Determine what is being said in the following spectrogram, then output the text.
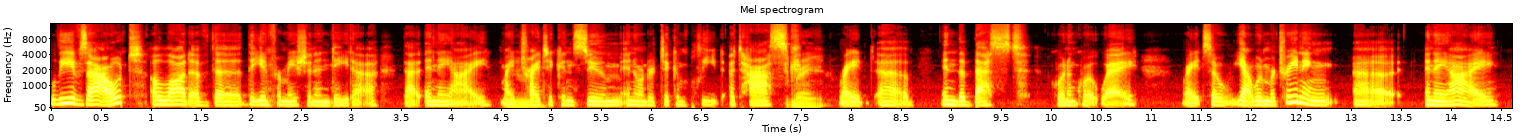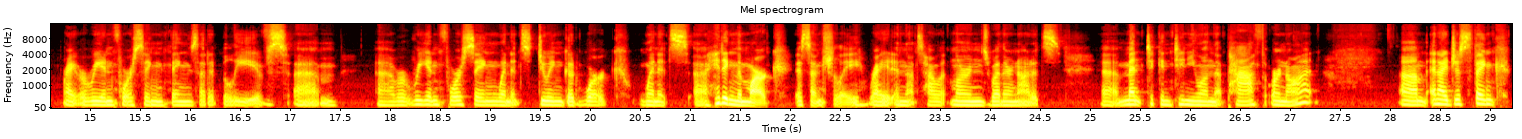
leaves out a lot of the the information and data that an AI might mm. try to consume in order to complete a task, right? right uh, in the best quote unquote way, right? So yeah, when we're training uh, an AI, right, we're reinforcing things that it believes. Um, uh, we're reinforcing when it's doing good work, when it's uh, hitting the mark, essentially, right? And that's how it learns whether or not it's uh, meant to continue on that path or not. Um, and I just think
